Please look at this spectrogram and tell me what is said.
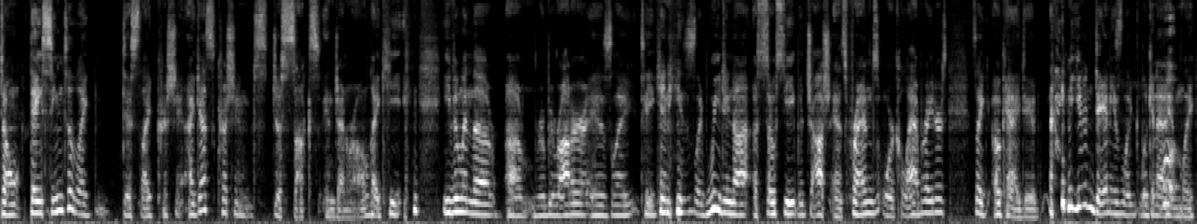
don't. They seem to like dislike Christian. I guess Christian just sucks in general. Like he, even when the uh, Rubi Radr is like taken, he's like, we do not associate with Josh as friends or collaborators. It's like, okay, dude. even Danny's like looking at well, him like,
